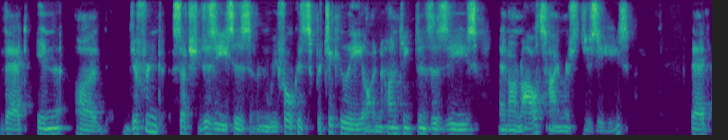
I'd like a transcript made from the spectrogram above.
that in uh, different such diseases, and we focused particularly on Huntington's disease and on Alzheimer's disease, that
